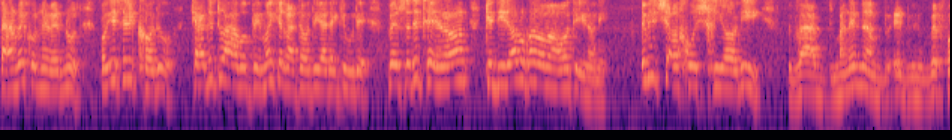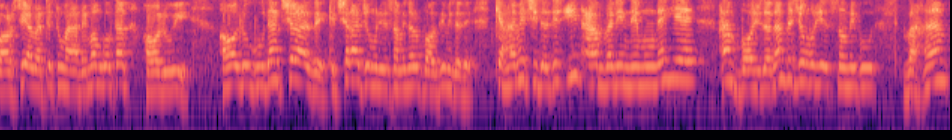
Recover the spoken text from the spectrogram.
به همراه کلونل نورس. با یه سری کادو کرده تو هواپیمایی که قطعات یدکی بوده. فرستاده تهران که دیدار بکنه با مقامات ایرانی. ببینید چه خوشخیالی و من نمی‌دونم به فارسی البته تو محله ما گفتن حالویی حالو بودن چقدره؟ که چقدر جمهوری اسلامی رو بازی می‌داده. که همه چی دادید. این اولین نمونه هم باج دادن به جمهوری اسلامی بود و هم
